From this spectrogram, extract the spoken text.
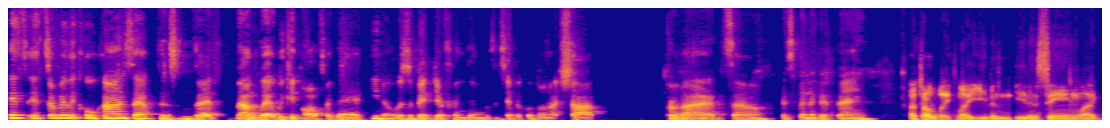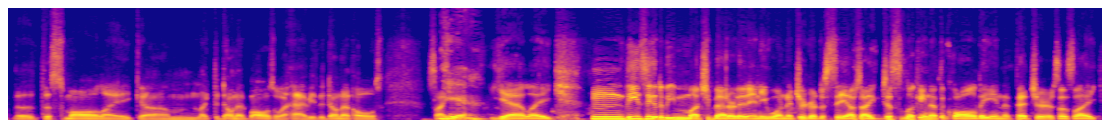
it's, it's a really cool concept and that I'm glad we can offer that, you know, is a bit different than what the typical donut shop provides. So it's been a good thing. Oh, totally. Like even even seeing like the the small like um like the donut balls or what have you, the donut holes. It's like yeah, yeah like hmm, these are going to be much better than anyone that you're going to see. I was like just looking at the quality in the pictures. I was like,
